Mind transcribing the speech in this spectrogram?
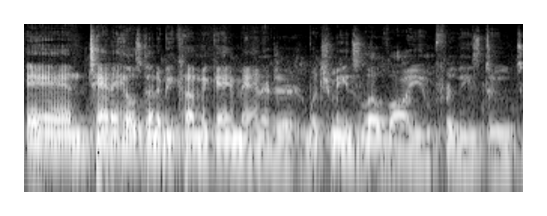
and Tannehill's going to become a game manager, which means low volume for these dudes.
